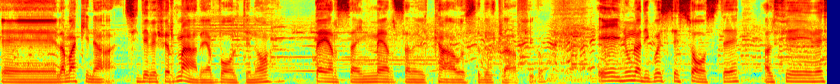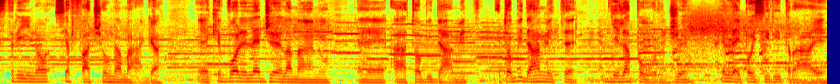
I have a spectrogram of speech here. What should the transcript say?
eh, la macchina si deve fermare a volte, no? persa, immersa nel caos del traffico. E in una di queste soste al finestrino si affaccia una maga eh, che vuole leggere la mano eh, a Toby Dammit e Toby Dammit gliela porge e lei poi si ritrae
